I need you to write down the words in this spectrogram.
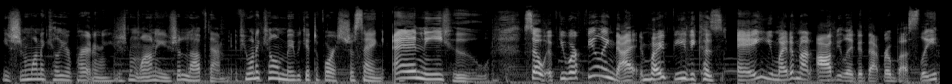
You shouldn't want to kill your partner. You shouldn't want to. You should love them. If you want to kill them, maybe get divorced. Just saying. Anywho. So if you are feeling that, it might be because A, you might have not ovulated that robustly,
